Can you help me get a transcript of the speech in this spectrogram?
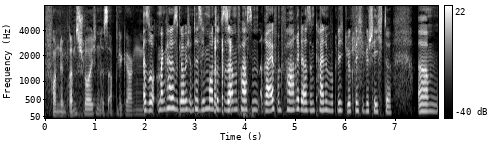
von den Bremsschläuchen ist abgegangen. Also man kann es, glaube ich, unter dem Motto zusammenfassen, Reif und Fahrräder sind keine wirklich glückliche Geschichte. Ähm,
